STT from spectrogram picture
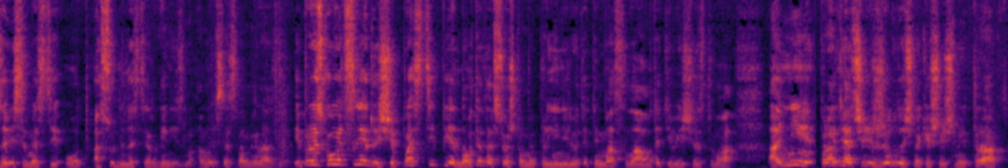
в зависимости от особенностей организма, а мы все с вами разные. И происходит следующее, постепенно, вот это все, что мы приняли, вот эти масла, вот эти вещества, они, пройдя через желудочно-кишечный тракт,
